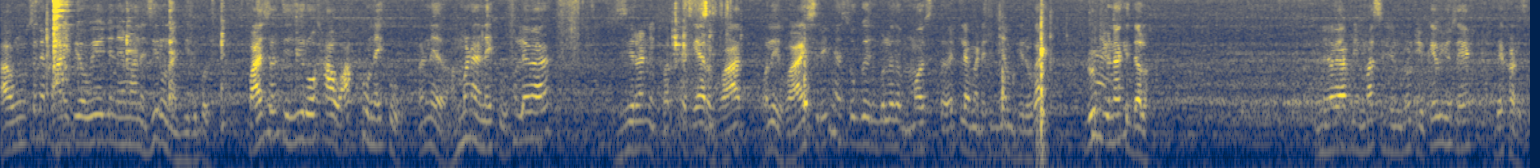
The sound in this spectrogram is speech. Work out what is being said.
આ હું છે ને પાણી પીવા વહી છે ને એમાં જીરું નાખી દીધું. પાછળથી જીરું હાવ આખું નાખ્યું. અને હમણાં નાખ્યું. એટલે જીરાની પરફેક્ટ યાર વાત. ઓલી વાઇસ રહી ને સુગંધ બોલે તો મસ્ત. એટલા માટે જેમ કર્યું કા ડૂટ્યું નાખી દલો અને હવે આપણી માસીની ડૂટ્યું કેવી છે? દેખાડશે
